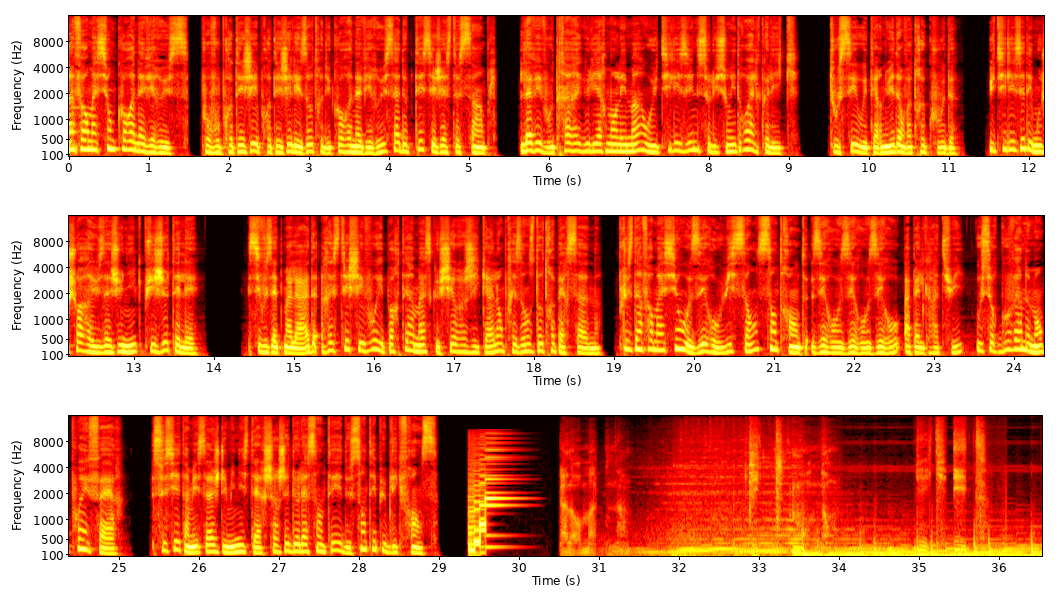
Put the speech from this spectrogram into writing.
Information coronavirus. Pour vous protéger et protéger les autres du coronavirus, adoptez ces gestes simples. Lavez-vous très régulièrement les mains ou utilisez une solution hydroalcoolique. Toussez ou éternuez dans votre coude. Utilisez des mouchoirs à usage unique puis jetez-les. Si vous êtes malade, restez chez vous et portez un masque chirurgical en présence d'autres personnes. Plus d'informations au 0800 130 000, appel gratuit, ou sur gouvernement.fr. Ceci est un message du ministère chargé de la Santé et de Santé publique France. Alors maintenant, dites mon nom. Geek Hit.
